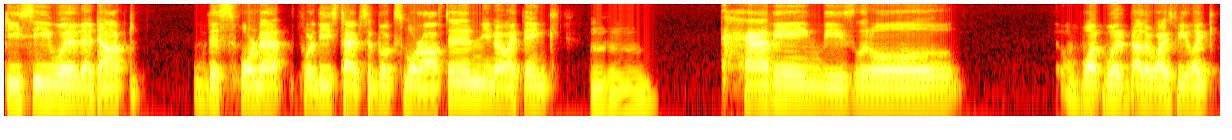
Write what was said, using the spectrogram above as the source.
DC would adopt this format for these types of books more often. You know, I think hmm having these little what would otherwise be like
